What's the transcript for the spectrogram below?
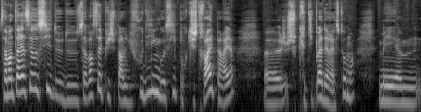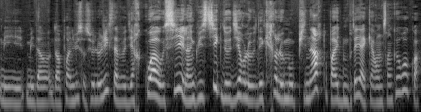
ça m'intéressait aussi de, de, savoir ça. Et puis, je parle du fooding aussi, pour qui je travaille par ailleurs. Euh, je, critique pas des restos, moi. Mais, euh, mais, mais d'un point de vue sociologique, ça veut dire quoi aussi, et linguistique, de dire le, d'écrire le mot pinard pour parler d'une bouteille à 45 euros, quoi?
